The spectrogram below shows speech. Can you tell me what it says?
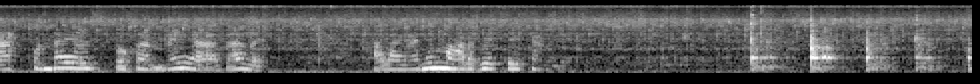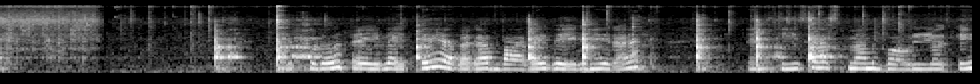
ఏగకుండా వేసుకోకండి ఏగాలి. అలాగని మాడబెట్టేయకండి ఇప్పుడు తేయిలైతే ఎర్రగా బాగా వేగినీరా నేను తీసేస్తున్నాను బౌల్లోకి.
